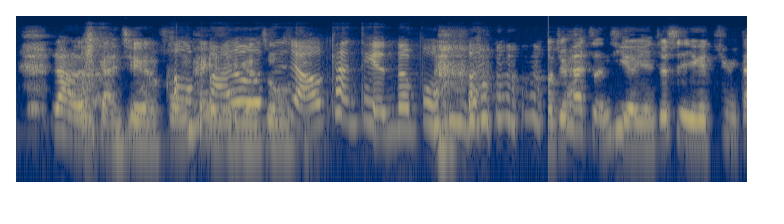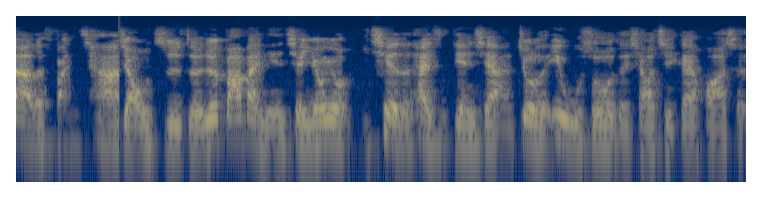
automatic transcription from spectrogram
让人感情很 丰沛的一个作品。我只想要看甜的部分。我觉得它整体而言就是一个巨大的反差交织着，就是八百年前拥有一切的太子殿下救了一无所有的小乞丐花城，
